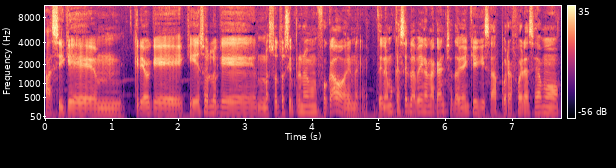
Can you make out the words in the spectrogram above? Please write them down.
Así que mm, creo que, que, eso es lo que nosotros siempre nos hemos enfocado en. Tenemos que hacer la pega en la cancha. También que quizás por afuera seamos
